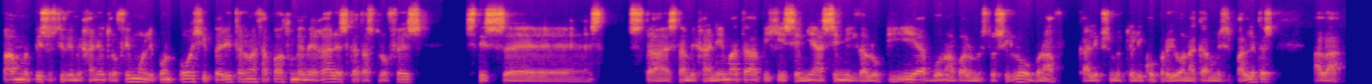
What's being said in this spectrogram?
Πάμε πίσω στη βιομηχανία τροφίμων. Λοιπόν, όχι περίτρανα, θα πάθουμε μεγάλες καταστροφές ε, στα, στα μηχανήματα, π.χ. σε μια συμμυγδαλοποιία, μπορούμε να βάλουμε στο σιλό, μπορούμε να καλύψουμε το υλικό προϊόν, να κάνουμε στις παλέτες, αλλά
